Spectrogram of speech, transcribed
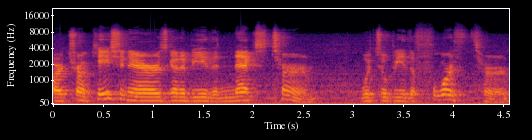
our truncation error is going to be the next term, which will be the fourth term.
